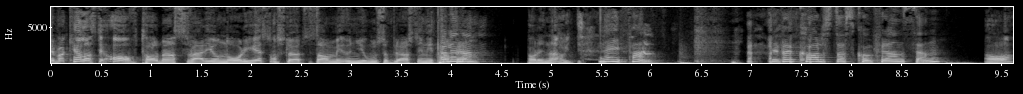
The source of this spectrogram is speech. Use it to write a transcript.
Eh, vad kallas det avtal mellan Sverige och Norge som slöts i samband med unionsupplösningen 1905? Paulina? Oj. Nej, fan. Det var Karlstadskonferensen. Ja.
